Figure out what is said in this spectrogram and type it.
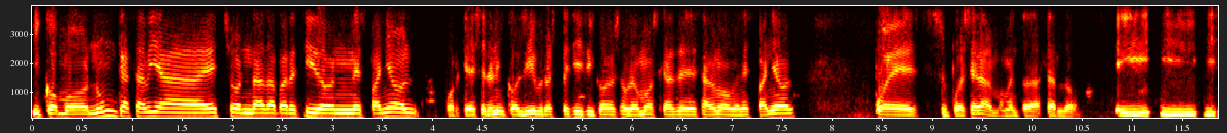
y como nunca se había hecho nada parecido en español, porque es el único libro específico sobre moscas de salmón en español, pues, pues era el momento de hacerlo y, y,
